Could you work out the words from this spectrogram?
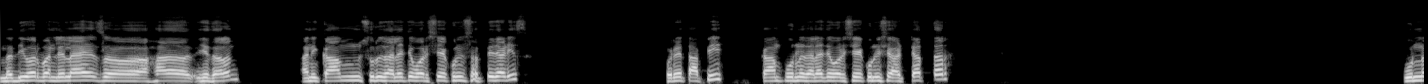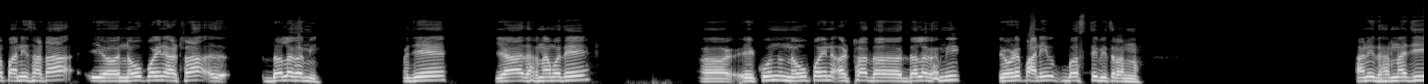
नदीवर बनलेला आहे हा हे धरण. आणि काम सुरू झाल्याचे वर्ष एकोणीसशे सत्तेचाळीस. पुरे तापी काम पूर्ण झाल्याचे वर्ष एकोणीसशे अठ्ठ्याहत्तर. पूर्ण पाणी साठा नऊ पॉईंट अठरा दलगमी. म्हणजे या धरणामध्ये एकूण नऊ पॉईंट अठरा द दलगमी एवढे पाणी बसते मित्रांनो. आणि धरणाची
